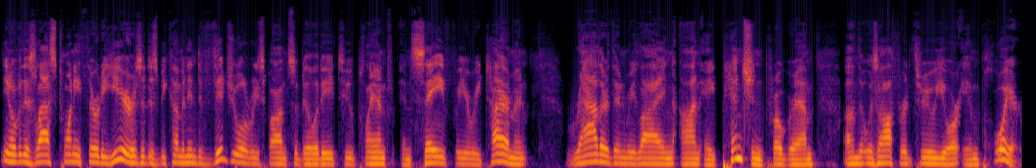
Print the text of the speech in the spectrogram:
you know, over this last 20, 30 years, it has become an individual responsibility to plan and save for your retirement rather than relying on a pension program um, that was offered through your employer.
